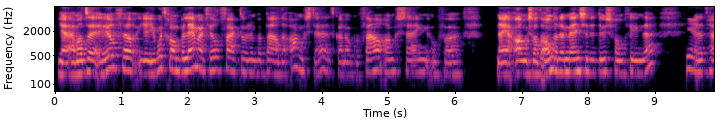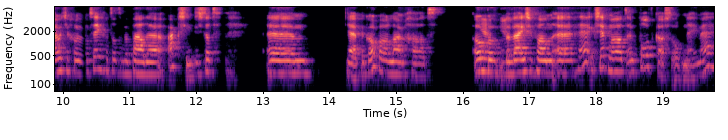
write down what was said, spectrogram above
Ja, want eh, heel veel, ja, je wordt gewoon belemmerd heel vaak door een bepaalde angst. Hè? Het kan ook een faalangst zijn of eh, nou ja, angst wat andere mensen er dus van vinden. Ja. En dat houdt je gewoon tegen tot een bepaalde actie. Dus dat ehm, ja, heb ik ook al lang gehad. Ook Ja. be- bewijzen van, eh, hè, ik zeg maar wat, een podcast opnemen. Hè?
